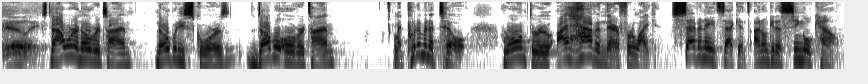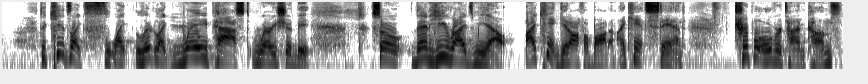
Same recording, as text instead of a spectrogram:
Really? So now we're in overtime. Nobody scores. Double overtime. I put him in a tilt. roll him through. I have him there for like seven, eight seconds. I don't get a single count. The kid's like, like, like way past where he should be. So then he rides me out. I can't get off a bottom. I can't stand. Triple overtime comes.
